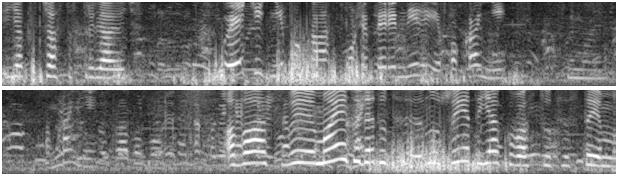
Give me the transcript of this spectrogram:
І як часто стріляють? У ці дні поки, може перемир'я, поки ні. Немає. Поки ні, слава Богу. коли А вас, ви маєте де тут ну, жити? Як у вас тут з тим?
